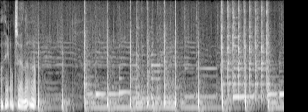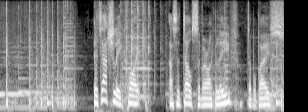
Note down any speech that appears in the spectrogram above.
I think I'll turn that up. It's actually quite. That's a dulcimer, I believe. Double bass.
